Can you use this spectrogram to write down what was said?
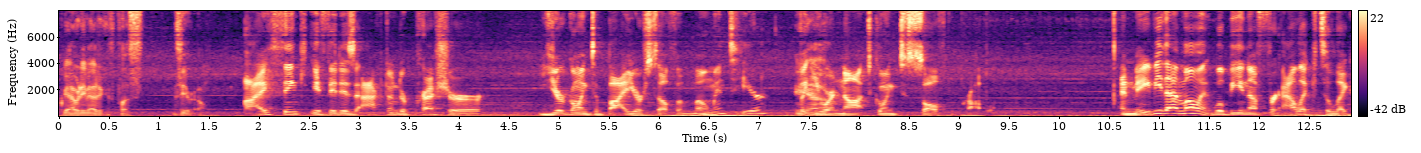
gravity magic is plus zero. I think if it is act under pressure, you're going to buy yourself a moment here, but Yeah. you are not going to solve the problem. And maybe that moment will be enough for Alec to like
